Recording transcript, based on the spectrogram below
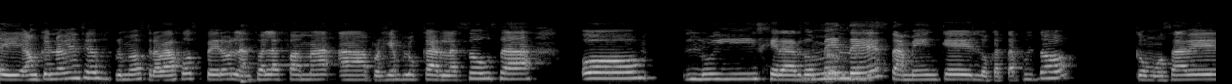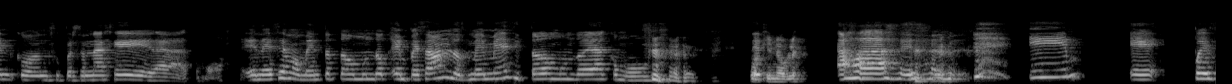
eh, aunque no habían sido sus primeros trabajos, pero lanzó a la fama a, por ejemplo, Carla Souza o Luis Gerardo Luis Gerardo Méndez, Méndez. también que lo catapultó como saben, con su personaje era como, en ese momento todo el mundo, empezaban los memes y todo el mundo era como, Joaquín Noble. Ajá, y eh, pues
